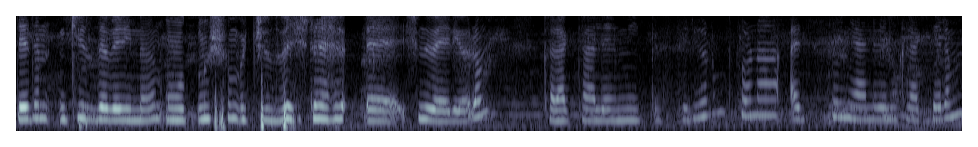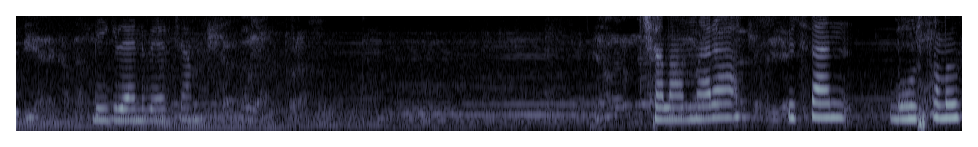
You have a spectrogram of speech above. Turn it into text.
dedim 200 de vereyim dedim. Unutmuşum 305'te eee, şimdi veriyorum. Karakterlerimi ilk gösteriyorum. Sonra Addison yani benim karakterim bilgilerini vereceğim. Çalanlara lütfen bulursanız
